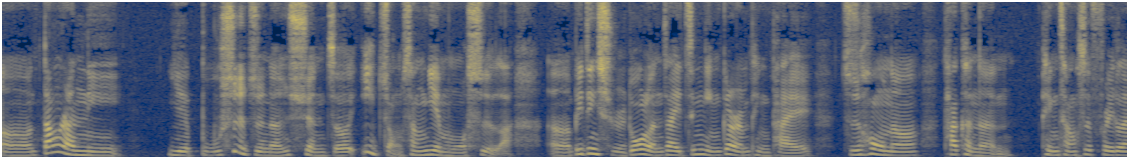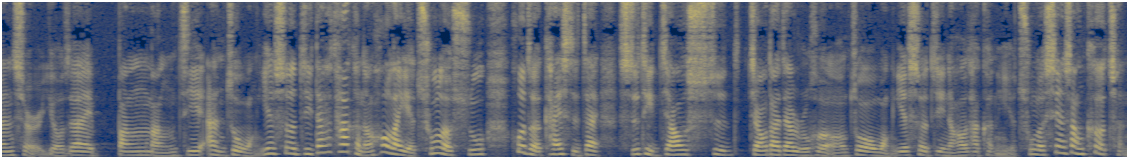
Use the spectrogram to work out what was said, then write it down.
嗯、当然，你也不是只能选择一种商业模式啦。呃，毕竟许多人在经营个人品牌之后呢，他可能。平常是 freelancer，有在帮忙接案做网页设计，但是他可能后来也出了书，或者开始在实体教室教大家如何呃做网页设计，然后他可能也出了线上课程，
